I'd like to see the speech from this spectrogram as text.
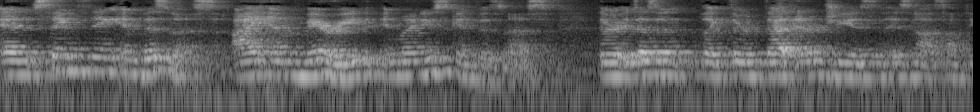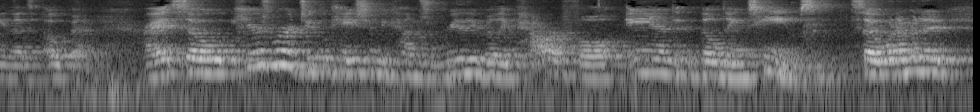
And same thing in business. I am married in my Nu Skin business. There, it doesn't like there that energy is is not something that's open, right? So here's where duplication becomes really really powerful and building teams. So what I'm going to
